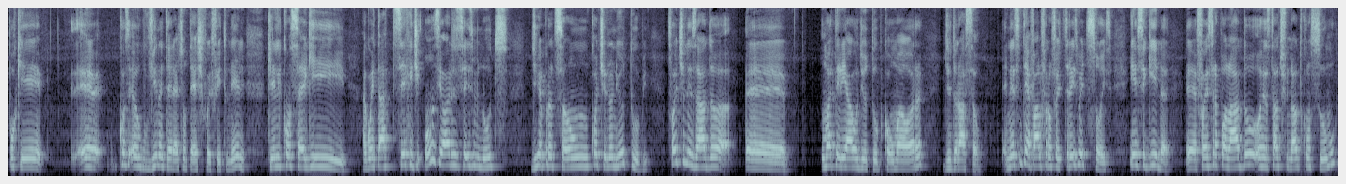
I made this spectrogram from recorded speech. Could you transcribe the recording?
porque é, eu vi na internet um teste foi feito nele, que ele consegue aguentar cerca de 11 horas e 6 minutos de reprodução contínua no YouTube. Foi utilizado é, um material do YouTube com uma hora de duração. Nesse intervalo foram feitas três medições e em seguida é, foi extrapolado o resultado final do consumo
